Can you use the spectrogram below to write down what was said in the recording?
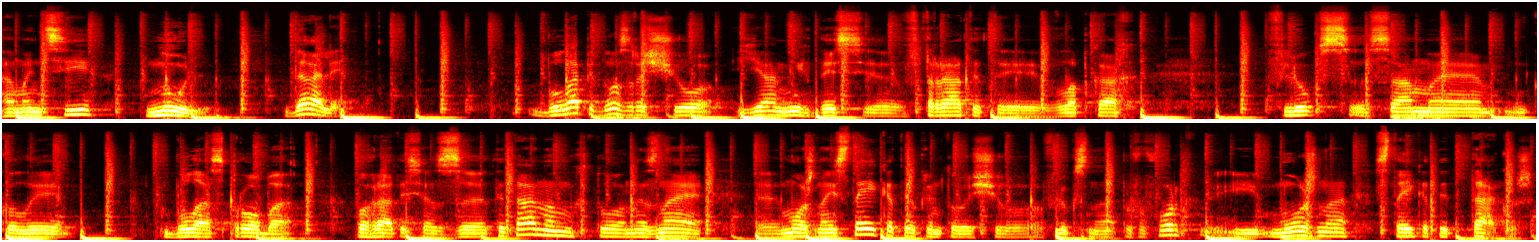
гаманці нуль. Далі була підозра, що я міг десь е, втратити в лапках флюкс саме коли була спроба погратися з титаном. Хто не знає, е, можна і стейкати, окрім того, що флюкс на Proof of Work, і можна стейкати також.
